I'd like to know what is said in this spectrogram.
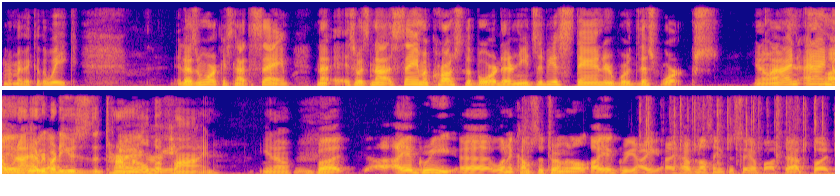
my pick of the week. It doesn't work. It's not the same. Not, so it's not same across the board. There needs to be a standard where this works. You know, and I, and I know I not everybody uses the terminal, but fine. You know, But I agree. Uh, when it comes to terminal, I agree. I, I have nothing to say about that. But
